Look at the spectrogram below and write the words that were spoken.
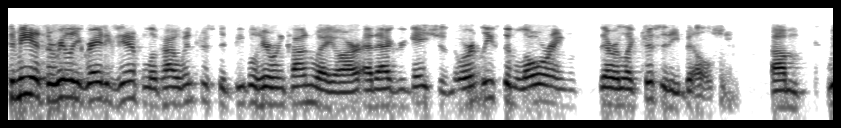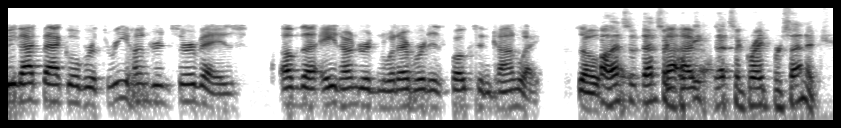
to me, it's a really great example of how interested people here in Conway are at aggregation, or at least in lowering their electricity bills. Um, we got back over 300 surveys of the 800 and whatever it is folks in Conway. So Oh, that's a, that's a Uh, great, that's a great percentage.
